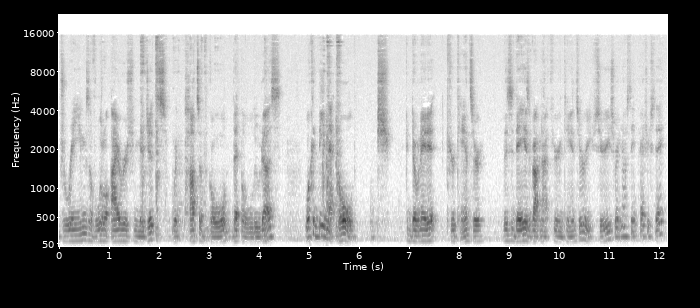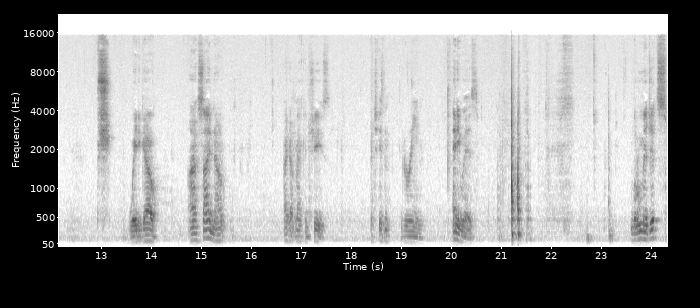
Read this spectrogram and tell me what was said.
Dreams of little Irish midgets with pots of gold that elude us? What could be in that gold? Psh, can donate it, cure cancer. This day is about not curing cancer. Are you serious right now, St. Patrick's Day? Psh, way to go. On a side note, I got mac and cheese, which isn't green. Anyways, little midgets,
